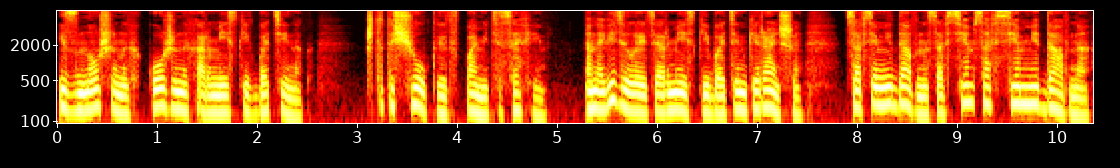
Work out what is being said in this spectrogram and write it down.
изношенных кожаных армейских ботинок. Что-то щелкает в памяти Софи. Она видела эти армейские ботинки раньше, совсем недавно, совсем-совсем недавно.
